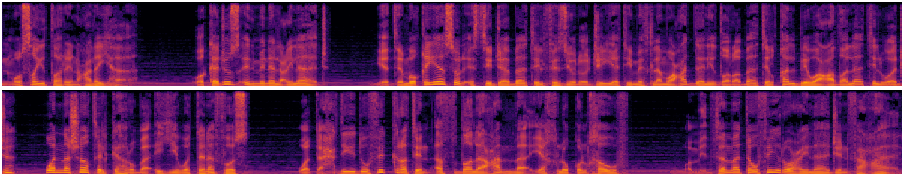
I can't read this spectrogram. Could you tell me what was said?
مسيطر عليها وكجزء من العلاج يتم قياس الاستجابات الفيزيولوجية مثل معدل ضربات القلب وعضلات الوجه والنشاط الكهربائي والتنفس وتحديد فكرة أفضل عما يخلق الخوف ومن ثم توفير علاج فعال.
